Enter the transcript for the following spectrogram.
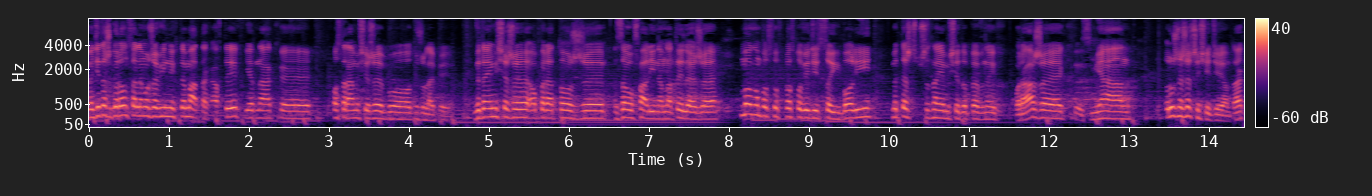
będzie też gorąco, ale może w innych tematach, a w tych jednak e, postaramy się, żeby było dużo lepiej. Wydaje mi się, że operatorzy zaufali nam na tyle, że mogą po prostu wprost powiedzieć, co ich boli. My też przyznajemy się do pewnych porażek, zmian, różne rzeczy się dzieją, tak?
